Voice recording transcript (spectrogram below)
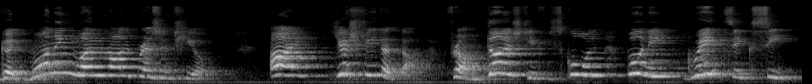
Good morning, one and all present here. I, Yashvi Dutta, from Third School, Pune, Grade 6C,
